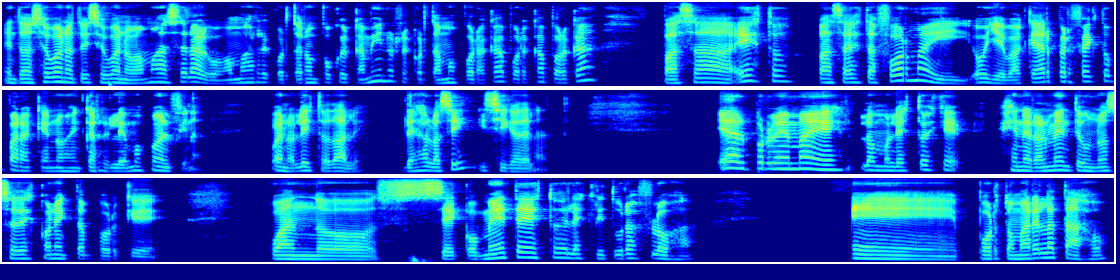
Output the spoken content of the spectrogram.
Entonces, bueno, tú dices, bueno, vamos a hacer algo, vamos a recortar un poco el camino, recortamos por acá, por acá, por acá, pasa esto, pasa de esta forma y, oye, va a quedar perfecto para que nos encarrilemos con el final. Bueno, listo, dale, déjalo así y sigue adelante. El problema es, lo molesto es que generalmente uno se desconecta porque cuando se comete esto de la escritura floja, eh, por tomar el atajo,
